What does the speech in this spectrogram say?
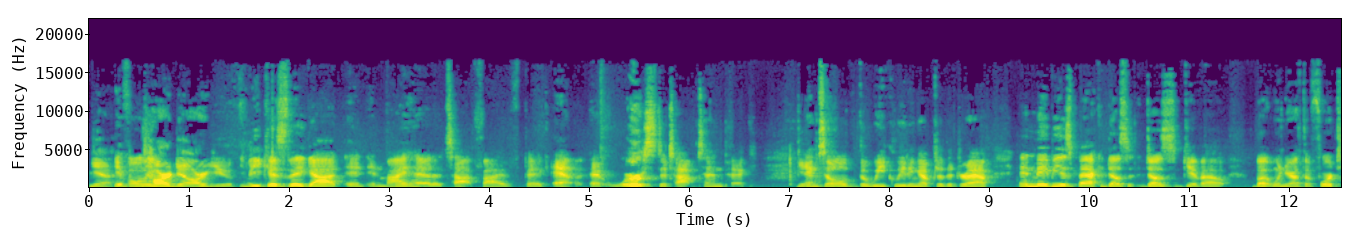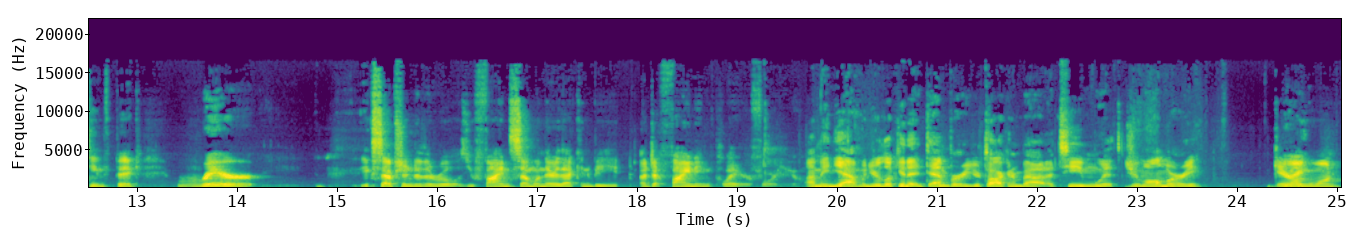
Yeah, If only- it's hard to argue. because they got in, in my head a top five pick at, at worst a top ten pick Yeah, until the week leading up to the draft, and maybe his back does does give out. But when you're at the 14th pick, rare exception to the rules, you find someone there that can be a defining player for you. I mean, yeah, when you're looking at Denver, you're talking about a team with Jamal Murray, Gary Young one,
